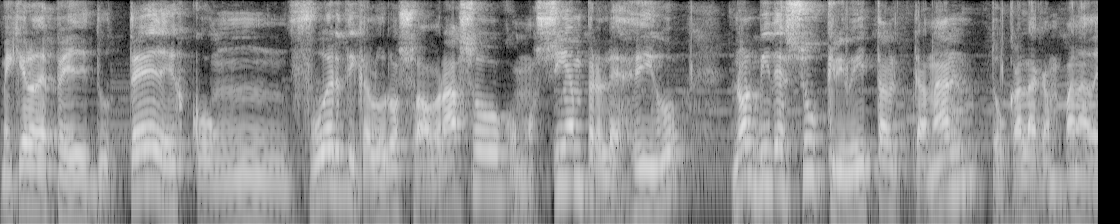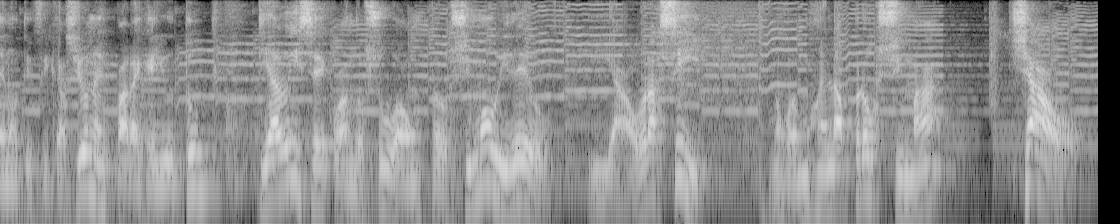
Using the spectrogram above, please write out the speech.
me quiero despedir de ustedes con un fuerte y caluroso abrazo. Como siempre les digo, no olvides suscribirte al canal, tocar la campana de notificaciones para que YouTube te avise cuando suba un próximo video. Y ahora sí, nos vemos en la próxima. Chao.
